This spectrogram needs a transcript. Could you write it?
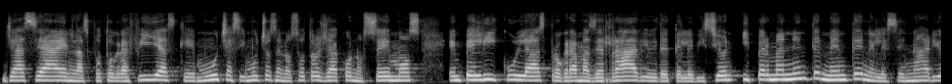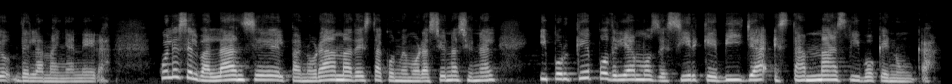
ya sea en las fotografías que muchas y muchos de nosotros ya conocemos, en películas, programas de radio y de televisión y permanentemente en el escenario de la mañanera. ¿Cuál es el balance, el panorama de esta conmemoración nacional y por qué podríamos decir que Villa está más vivo que nunca?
